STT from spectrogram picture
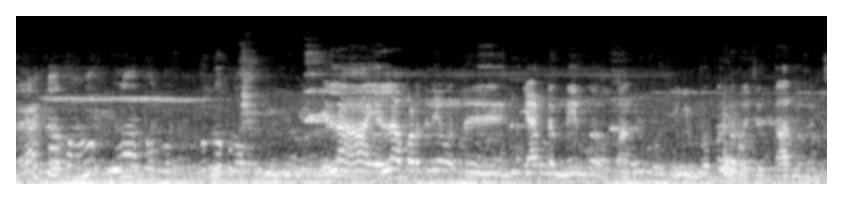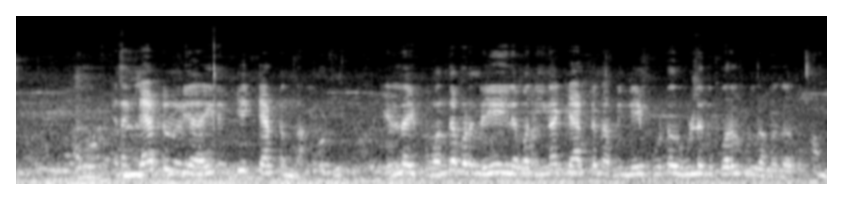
கரெக்டாக பண்ணணும் எல்லா எல்லா வந்து கேப்டன் நேம் தான் வைப்பாங்க. நீங்கள் ப்ரொஃபஸர் வச்சது காரணம் அது ஏன்னா கேப்டனுடைய ஐடென்டிட்டியே கேப்டன் தான். எல்லாம் இப்போ வந்த படங்கள் ஏஐல பார்த்தீங்கன்னா கேப்டன் அப்படின்னு நேம் போட்டு அவர் உள்ள இருந்து குரல் கொடுக்குற மாதிரி தான் இருக்கும்.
